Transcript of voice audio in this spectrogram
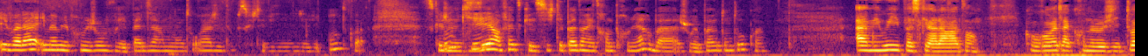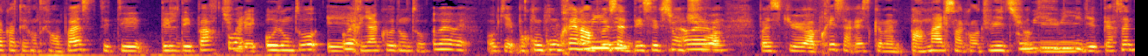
Et voilà, et même les premiers jours je voulais pas le dire à mon entourage et tout parce que j'avais, honte quoi. Parce que je me disais en fait que si j'étais pas dans les 30 premières, bah j'aurais pas d'onto quoi. Ah, mais oui, parce que, alors, attends, qu'on remette la chronologie. Toi, quand t'es rentrée en passe, t'étais, dès le départ, tu Ouais. voulais odonto et Ouais. rien qu'odonto. Ouais ouais. Ok, pour qu'on comprenne un Oui, peu oui. cette déception, Ah tu ouais, vois. Parce que après, ça reste quand même pas mal 58 sur Oui, des milliers de personnes.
